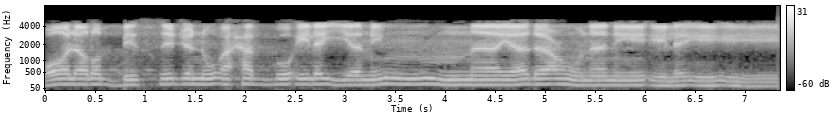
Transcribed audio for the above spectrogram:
قَالَ رَبِّ السِّجْنُ أَحَبُّ إِلَيَّ مِمَّا يَدْعُونَنِي إِلَيْهِ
